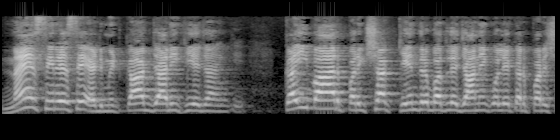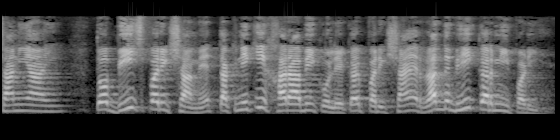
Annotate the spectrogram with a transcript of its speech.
नए सिरे से एडमिट कार्ड जारी किए जाएँगे। कई बार परीक्षा केंद्र बदले जाने को लेकर परेशानियाँ आई तो बीच परीक्षा में तकनीकी खराबी को लेकर परीक्षाएँ रद्द भी करनी पड़ी हैं।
